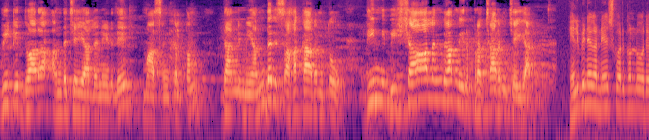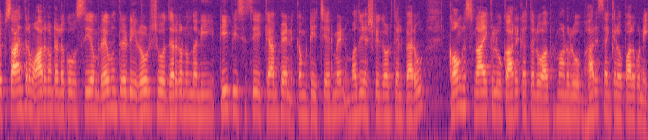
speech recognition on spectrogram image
వీటి ద్వారా అందచేయాలనేదే మా సంకల్పం. దాన్ని మీ అందరి సహకారంతో దీన్ని విశాలంగా మీరు ప్రచారం చేయాలి. ఎల్బీనగర్ నియోజకవర్గంలో రేపు సాయంత్రం ఆరు గంటలకు CM Revanth Reddy road show జరగనుందని TPCC campaign committee chairman Madhu Yaskhi Goud తెలిపారు. కాంగ్రెస్ నాయకులు కార్యకర్తలు అభిమానులు భారీ సంఖ్యలో పాల్గొని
